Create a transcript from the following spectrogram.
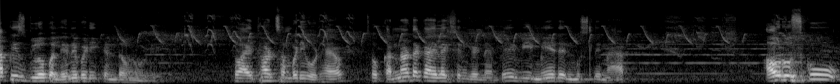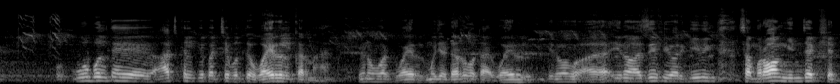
app is global. Anybody can download it. So, I thought somebody would have. So, Karnataka election के टाइम पे we made a Muslim app. और उसको वो बोलते हैं, आजकल के बच्चे बोलते हैं वायरल करना है यू नो व्हाट वायरल मुझे डर होता है viral you know you know as if you are giving some wrong injection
